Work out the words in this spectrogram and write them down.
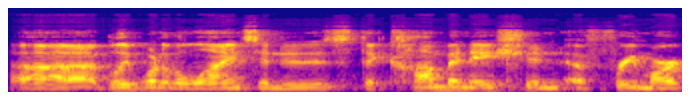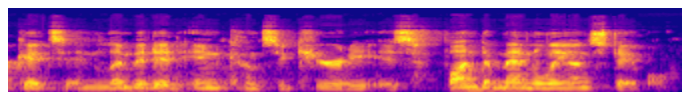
Uh, I believe one of the lines in it is the combination of free markets and limited income security is fundamentally unstable.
